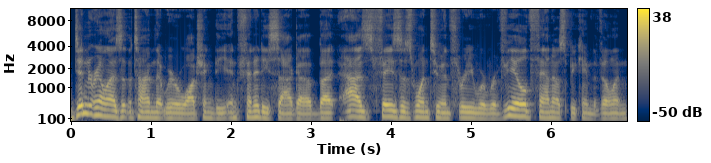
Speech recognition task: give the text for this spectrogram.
didn't realize at the time that we were watching the Infinity Saga, but as phases one, two, and three were revealed, Thanos became the villain.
